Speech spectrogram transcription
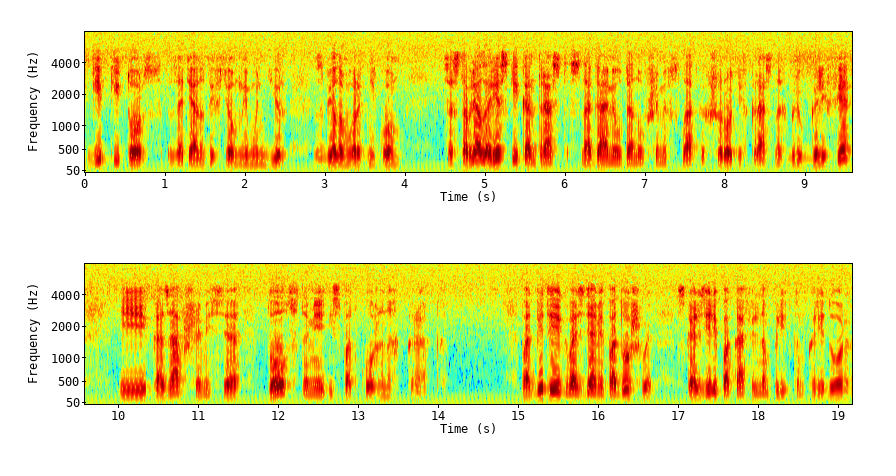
Гибкий торс, затянутый в темный мундир с белым воротником, составлял резкий контраст с ногами, утонувшими в складках широких красных брюк галифе и казавшимися толстыми из-под кожаных крак. Подбитые гвоздями подошвы скользили по кафельным плиткам коридора.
